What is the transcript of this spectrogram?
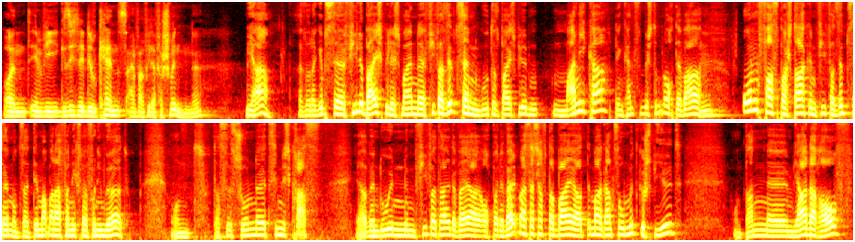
und irgendwie Gesichter, die du kennst, einfach wieder verschwinden, ne? Ja, also da gibt's äh, viele Beispiele. Ich meine, FIFA 17, ein gutes Beispiel, Manika, den kennst du bestimmt noch, der war mhm unfassbar stark in FIFA 17 und seitdem hat man einfach nichts mehr von ihm gehört. Und das ist schon äh, ziemlich krass. Ja, wenn du in einem FIFA-Teil, der war ja auch bei der Weltmeisterschaft dabei, er hat immer ganz so mitgespielt. Und dann äh, im Jahr darauf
